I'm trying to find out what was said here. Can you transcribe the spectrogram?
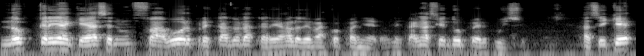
No crean que hacen un favor prestando las tareas a los demás compañeros. Le están haciendo un perjuicio. Así que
